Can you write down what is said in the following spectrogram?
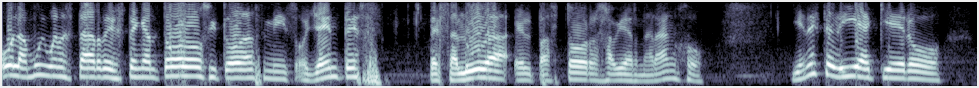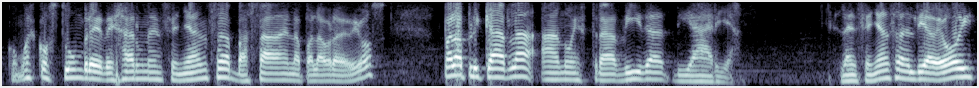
Hola, muy buenas tardes. Tengan todos y todas mis oyentes. Les saluda el pastor Javier Naranjo. Y en este día quiero, como es costumbre, dejar una enseñanza basada en la palabra de Dios para aplicarla a nuestra vida diaria. La enseñanza del día de hoy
